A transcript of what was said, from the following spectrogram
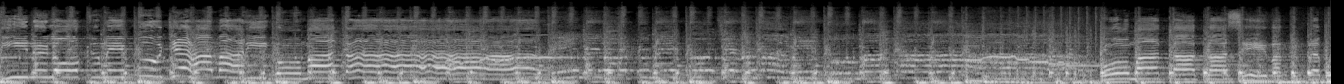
तीन लोक में पूजे हमारी माता गो माता का सेवक प्रभु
